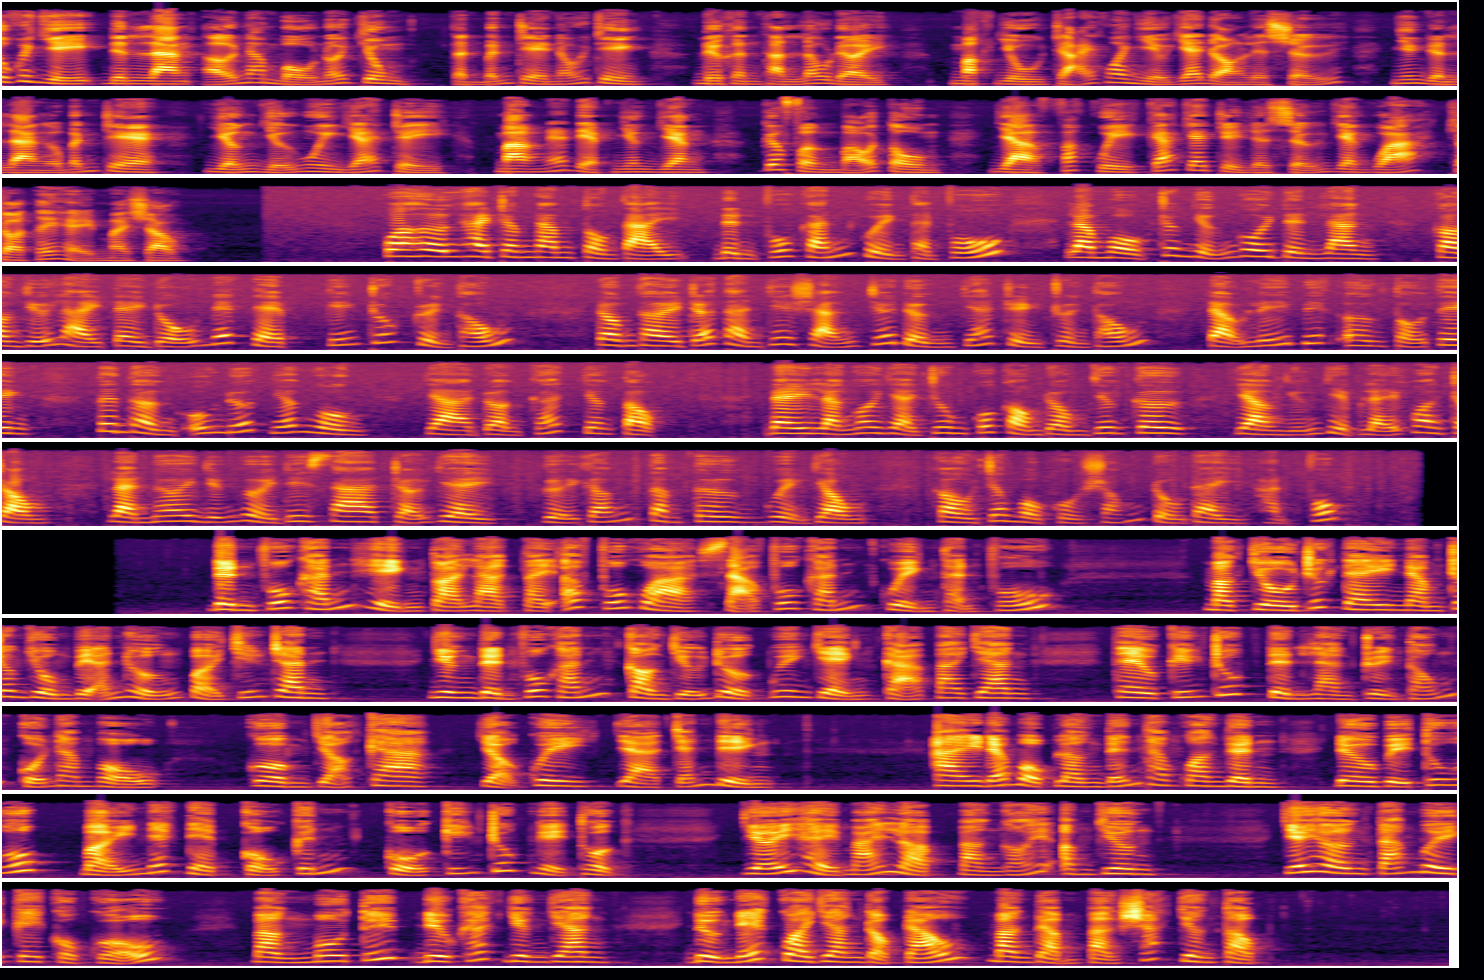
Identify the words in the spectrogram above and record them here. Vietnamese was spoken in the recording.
Thưa quý vị, đình làng ở Nam Bộ nói chung, tỉnh Bến Tre nói riêng được hình thành lâu đời. Mặc dù trải qua nhiều giai đoạn lịch sử, nhưng đình làng ở Bến Tre vẫn giữ nguyên giá trị, mang nét đẹp nhân dân, góp phần bảo tồn và phát huy các giá trị lịch sử văn hóa cho thế hệ mai sau. Qua hơn 200 năm tồn tại, đình Phú Khánh, huyện thành phố là một trong những ngôi đình làng còn giữ lại đầy đủ nét đẹp kiến trúc truyền thống, đồng thời trở thành di sản chứa đựng giá trị truyền thống, đạo lý biết ơn tổ tiên, tinh thần uống nước nhớ nguồn và đoàn kết dân tộc. Đây là ngôi nhà chung của cộng đồng dân cư vào những dịp lễ quan trọng, là nơi những người đi xa trở về gửi gắm tâm tư, nguyện vọng, cầu cho một cuộc sống đủ đầy hạnh phúc. Đình Phú Khánh hiện tọa lạc tại ấp Phú Hòa, xã Phú Khánh, huyện thành phố. Mặc dù trước đây nằm trong vùng bị ảnh hưởng bởi chiến tranh, nhưng đình Phú Khánh còn giữ được nguyên dạng cả ba gian theo kiến trúc đình làng truyền thống của Nam Bộ, gồm võ ca, võ quy và chánh điện. Ai đã một lần đến tham quan đình đều bị thu hút bởi nét đẹp cổ kính của kiến trúc nghệ thuật, với hệ mái lợp bằng ngói âm dương, với hơn 80 cây cột gỗ, bằng mô típ điêu khắc dân gian, đường nét qua văn độc đáo mang đậm bản sắc dân tộc.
